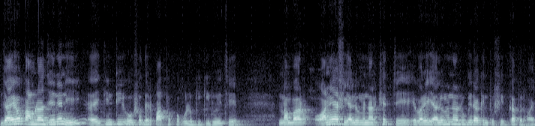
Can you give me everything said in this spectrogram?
যাই হোক, আমরা জেনে নিই, এই তিনটি ঔষধের পার্থক্যগুলো কি কি রয়েছে। নাম্বার ওয়ানে আসি অ্যালুমিনার ক্ষেত্রে, এবারে অ্যালুমিনার রুগীরা কিন্তু শীতকাতর হয়।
